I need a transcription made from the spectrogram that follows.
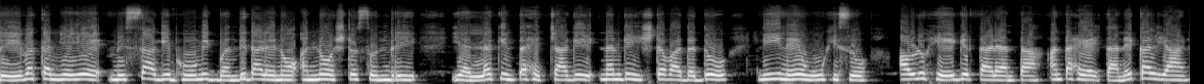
ದೇವಕನ್ಯೆಯೇ ಮಿಸ್ ಆಗಿ ಭೂಮಿಗೆ ಬಂದಿದ್ದಾಳೇನೋ ಅನ್ನೋ ಅಷ್ಟು ಸುಂದ್ರಿ. ಎಲ್ಲಕ್ಕಿಂತ ಹೆಚ್ಚಾಗಿ ನನಗೆ ಇಷ್ಟವಾದದ್ದು ನೀನೇ ಊಹಿಸು, ಅವಳು ಹೇಗಿರ್ತಾಳೆ ಅಂತ ಅಂತ ಹೇಳ್ತಾನೆ ಕಲ್ಯಾಣ್.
